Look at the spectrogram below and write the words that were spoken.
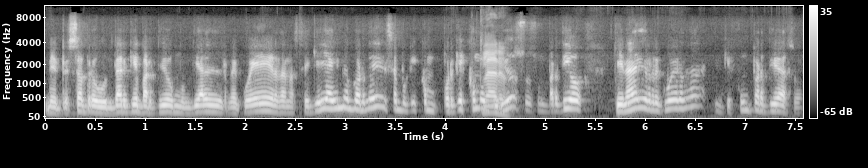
me empezó a preguntar qué partido mundial recuerda, no sé qué, y ahí me acordé de eso porque es como, porque es como curioso, es un partido que nadie recuerda y que fue un partidazo.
